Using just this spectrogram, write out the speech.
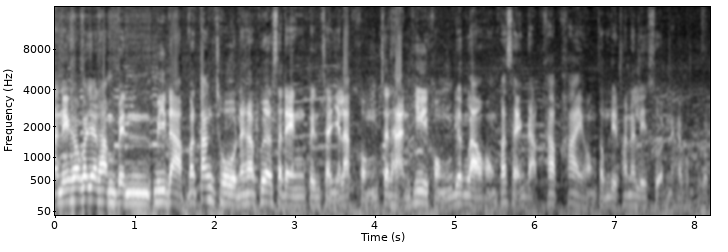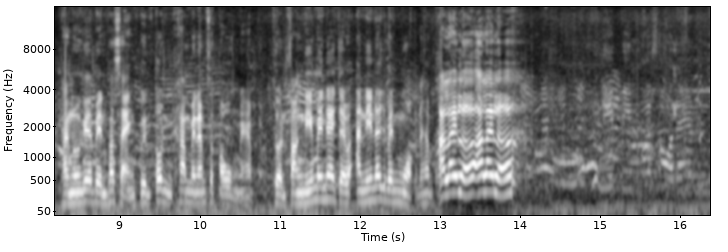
อันนี้เขาก็จะทำเป็นมีดาบมาตั้งโชว์นะครับ เพื่อแสดงเป็นสัญลักษณ์ของสถานที่ของเรื่องราวของพระแสงดาบคาบค่ายของสมเด็จพระนเรศวรนะครับผมทุกคนทางนู้นก็จะเป็นพระแสงปืนต้นข้ามแม่น้ำสโตงนะครับ ส่วนฝั่งนี้ไม่แน่ใจว่าอันนี้น่าจะเป็นหมวกนะครับ อะไรเหรออะไรเหรอนี่ปีพศแดงหรือ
